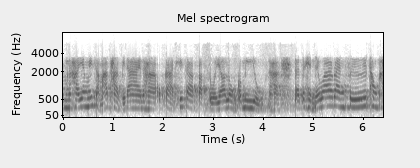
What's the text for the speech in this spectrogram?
าคานะคะยังไม่สามารถผ่านไปได้นะคะ โอกาสที่จะปรับตัวย่อลงก็มีอยู่นะคะ แต่จะเห็นได้ว่าแรงซื้อทองค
